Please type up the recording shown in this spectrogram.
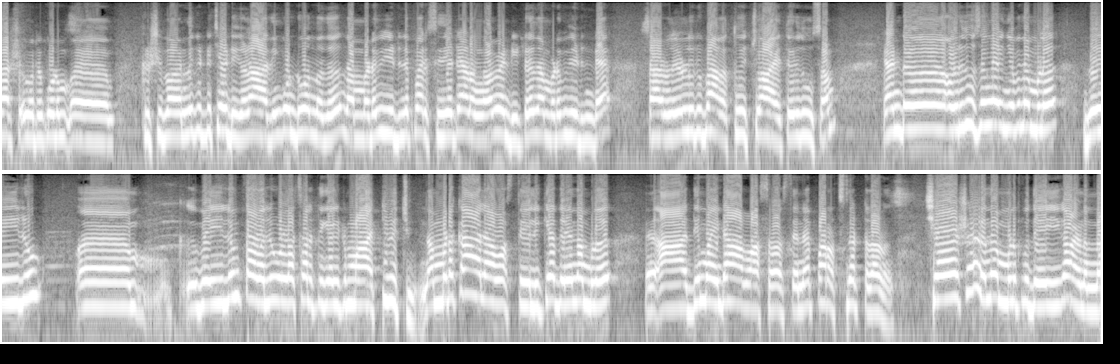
കർഷക കൃഷിഭവനിൽ കിട്ടിയ ചെടികൾ ആദ്യം കൊണ്ടുവന്നത് നമ്മുടെ വീടിന്റെ പരിസ്ഥിതിയായിട്ട് ഇണങ്ങാൻ വേണ്ടിയിട്ട് നമ്മുടെ വീടിന്റെ സണലിലുള്ള ഒരു ഭാഗത്ത് വെച്ചു ആദ്യത്തെ ഒരു ദിവസം. രണ്ട് ഒരു ദിവസം കഴിഞ്ഞപ്പോൾ നമ്മൾ വെയിലും വെയിലും തണലും ഉള്ള സ്ഥലത്തേക്കായിട്ട് മാറ്റി വെച്ചു. നമ്മുടെ കാലാവസ്ഥയിലേക്ക് അതിനെ നമ്മൾ ആദ്യം അതിന്റെ ആവാസ വ്യവസ്ഥനെ പറച്ചു നട്ടതാണ്. ശേഷമാണ് നമ്മളിപ്പോൾ ഈ കാണുന്ന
